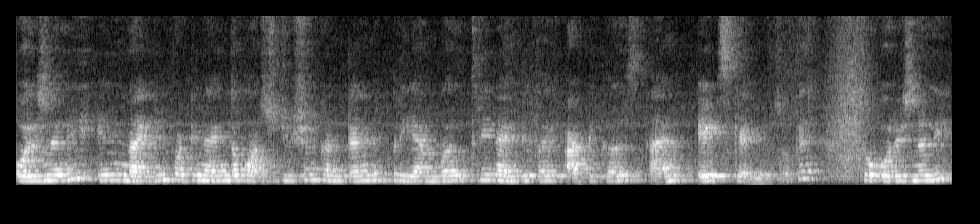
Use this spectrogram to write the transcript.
originally in 1949 the constitution contained preamble 395 articles and 8 schedules okay? So originally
